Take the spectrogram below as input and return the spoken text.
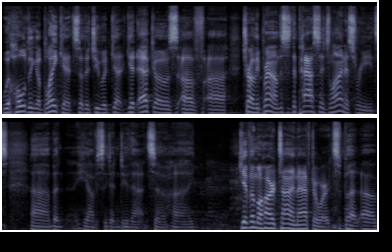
with holding a blanket so that you would get, get echoes of uh, Charlie Brown. This is the passage Linus reads, uh, but he obviously didn't do that. So uh, give him a hard time afterwards. But um,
